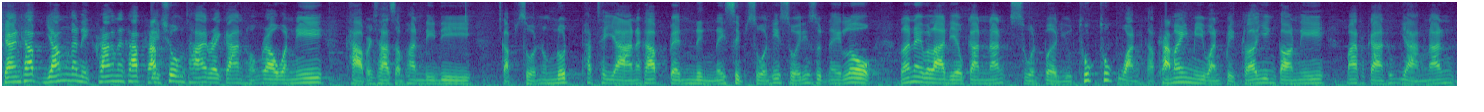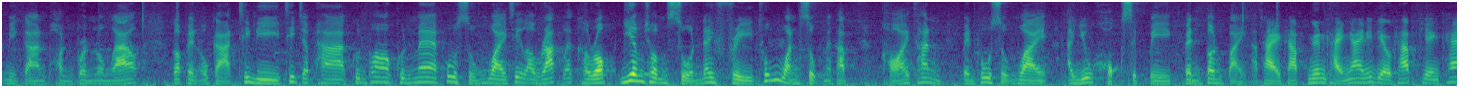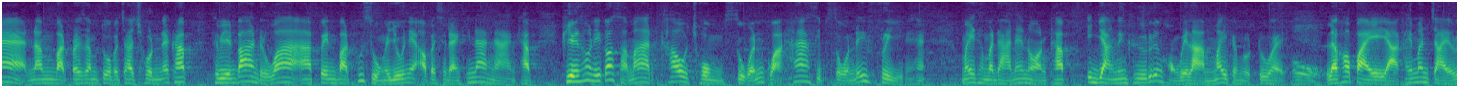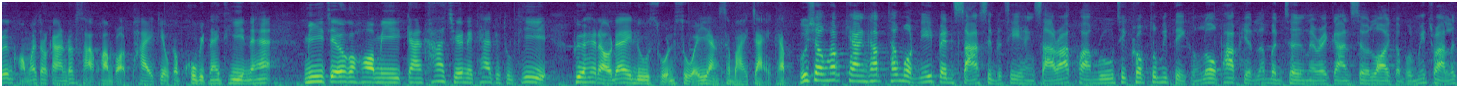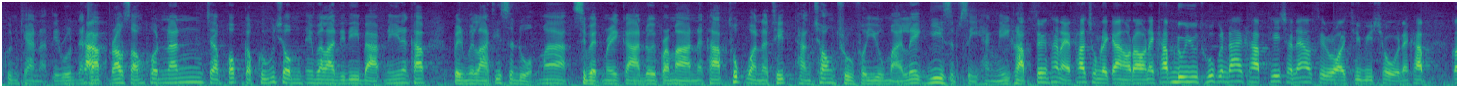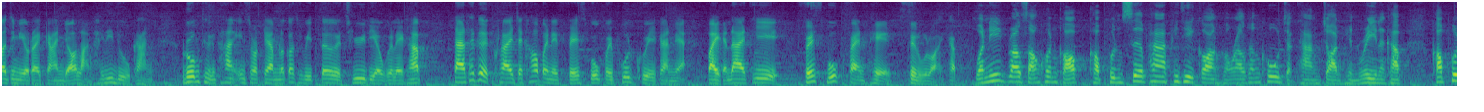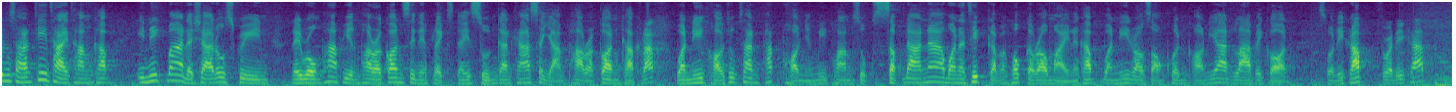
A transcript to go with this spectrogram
แกนครับย้ำกันอีกครั้งนะครับ ในช่วงท้ายรายการของเราวันนี้ข่าวประชาสัมพันธ์ดีๆ กับสวนนงนุษย์พัทยานะครับ เป็นหนึ่งใน 10 สวนที่สวยที่สุดในโลก และในเวลาเดียวกันนั้น สวนเปิดอยู่ทุก ๆ วันครับ ไม่มีวันปิดแล้วยิ่งตอนนี้ มาตรการทุกอย่างนั้นมีการผ่อนปรนลงแล้ว ก็เป็นโอกาสที่ดีที่จะพาคุณพ่อคุณแม่ผู้สูงวัยที่เรารักและเคารพเยี่ยมชมสวนได้ฟรีทุกวันศุกร์นะครับ ขอให้ท่านเป็นผู้สูงวัยอายุ 60 ปีเป็นต้นไปครับ ใช่ครับ เงื่อนไขง่ายนิดเดียวครับ เพียงแค่นำบัตรประจำตัวประชาชนนะครับทะเบียนบ้านหรือว่าอ่าเป็นบัตรผู้สูงอายุเนี่ยเอาไปแสดงที่หน้างานครับเพียงเท่านี้ก็สามารถเข้าชมสวนกว่า 50 โซนได้ฟรีนะฮะไม่ธรรมดาแน่นอนครับ อีกอย่างหนึ่งคือเรื่องของเวลาไม่กำหนดด้วย โอ้ แล้วเข้าไปอยากให้มั่นใจเรื่องของมาตรการรักษาความปลอดภัยเกี่ยวกับโควิด -19 นะฮะ มีเจลแอลกอฮอล์มีการฆ่าเชื้อในแทบจะทุกที่ เพื่อให้เราได้ดูสวนสวยอย่างสบายใจครับคุณผู้ชมครับแคนครับ ทั้งหมดนี้เป็น 30 นาทีแห่งสาระความรู้ที่ครบทุกมิติของโลกภาพยนตร์และบันเทิงในรายการเซลลอยกับผมมิตราและคุณแคนอติรุธนะคครัรับบเราสองคนนั้นจะพบกับคุณผู้ชมในเวลาดีๆ แบบนี้นะครับ เป็นเวลาที่สะดวกมาก 11นาฬิกาโดยประมาณนะครับ ทุกวันอาทิตย์ทางช่อง True for You หมายเลข 24 แห่งนี้ครับ ซึ่งท่านไหนพลาดชมรายการของเรานะครับดู YouTube กันได้ครับที่ Channel s e r o i TV Show นะครับก็จะมีรายการย้อนหลังให้ได้ดูกันรวมถึงทาง Instagram แล้วก็ Twitter ชื่อเดียวกันเลยครับ แต่ถ้าเกิดใครจะเข้าไปใน Facebook ไปพูดคุยกันเนี่ยไปกันได้ที่ Facebook Fanpage เซลูลอยครับ วันนี้เราสองคนขอขอบคุณเสื้อผ้าพิธีกรของเราทั้งคู่จากทางจอห์นเฮนรี่นะครับ ขอบคุณสถานที่ถ่ายทำครับ Enigma The Shadow Screen ในโรงภาพยนตร์ Paragon Cineplex ในศูนย์การค้าสยามพารากอนครับ ครับ วันนี้ขอให้ทุกท่านพักผ่อนอย่างมีความสุข สัปดาห์หน้าวันอาทิตย์กลับมาพบกับเราใหม่นะครับ วันนี้เราสองคนขออนุญาตลาไปก่อน สวัสดีครับ สวัสดีครับ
